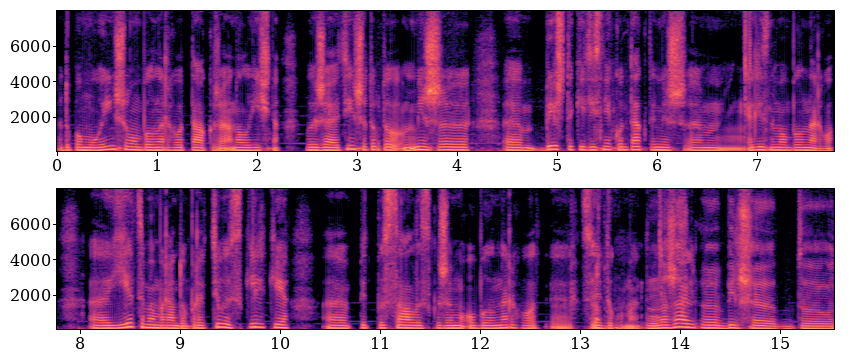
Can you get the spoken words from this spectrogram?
на допомогу іншому обленерго, також аналогічно виїжджають інші. Тобто, між е, е, більш такі тісні контакти між ем, різними обленерго. Е, Є цей меморандум, працює скільки підписали, скажімо, обленерго цей документ. На жаль, більше до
